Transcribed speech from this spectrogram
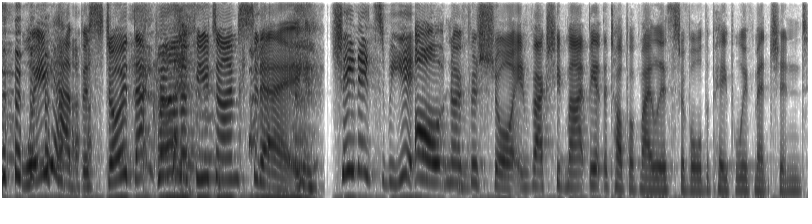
we have bestowed that crown a few times today. she needs to be it. Oh, no, for sure. In fact, she might be at the top of my list of all the people we've mentioned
